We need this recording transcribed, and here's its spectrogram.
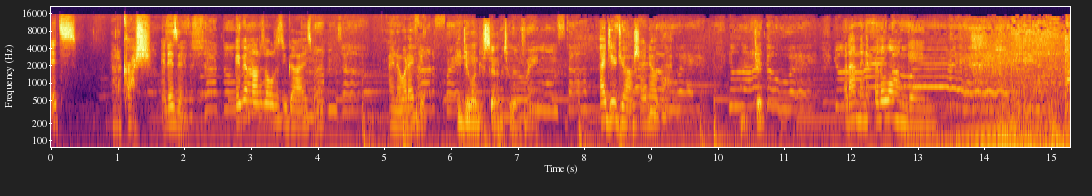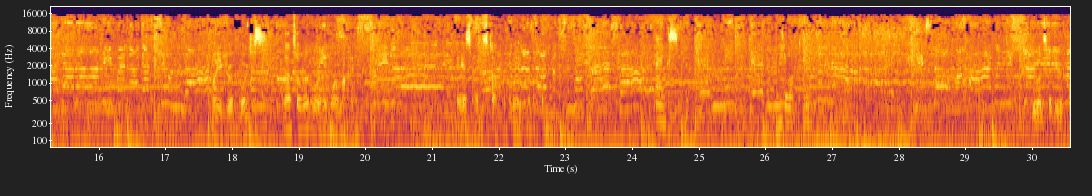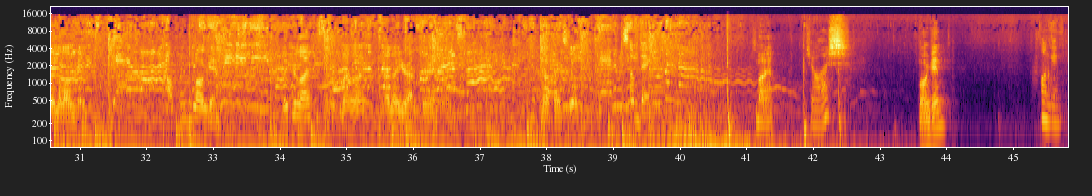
It's not a crush. It isn't. Maybe I'm not as old as you guys, but I know what I feel. You do understand I'm too old for you. I do, Josh. I know that. Good. But I'm in it for the long game. Oh, you grew up gorgeous. Not so little anymore, mine. I guess I had stuff with me. But... Thanks. Means a lot to me. You once said you were playing the long game. I'll play the long game. Live your life, live my life. I know you're out there. No thanks, Phil. Someday. Maya. Josh? Long game? Long game.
